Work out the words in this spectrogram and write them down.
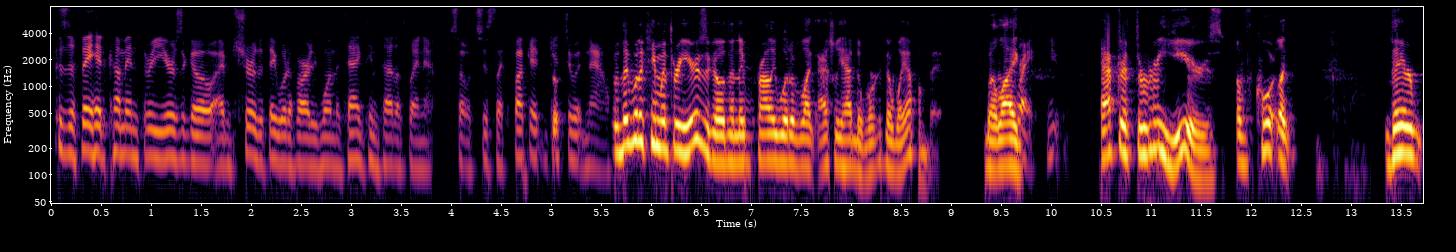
Because if they had come in three years ago, I'm sure that they would have already won the tag team titles by now. So it's just like fuck it, get to it now. If they would have came in three years ago, then they probably would have like actually had to work their way up a bit. But like, right. After three years, of course, like they're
